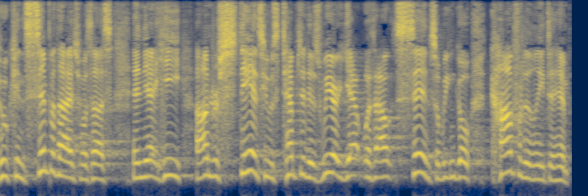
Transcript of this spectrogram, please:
who can sympathize with us, and yet he understands he was tempted as we are, yet without sin. So we can go confidently to him.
